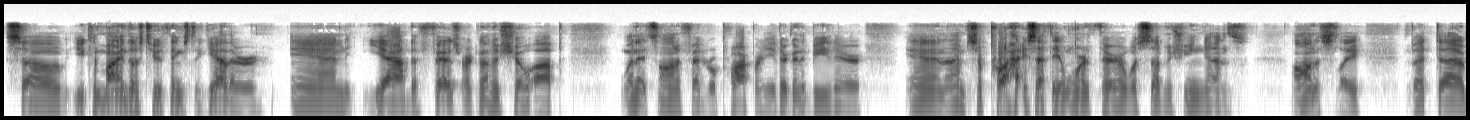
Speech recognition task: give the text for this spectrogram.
So you combine those two things together, and yeah, the feds are going to show up when it's on a federal property. They're going to be there, and I'm surprised that they weren't there with submachine guns, honestly. But uh,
